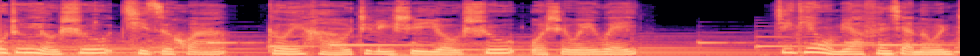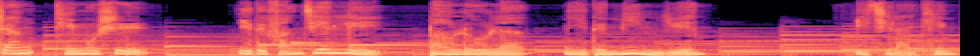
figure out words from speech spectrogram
腹中有书气自华。各位好，这里是有书，我是维维。今天我们要分享的文章题目是：你的房间里暴露了你的命运。一起来听。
